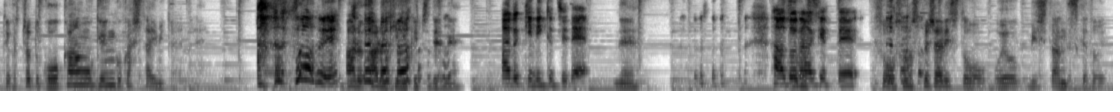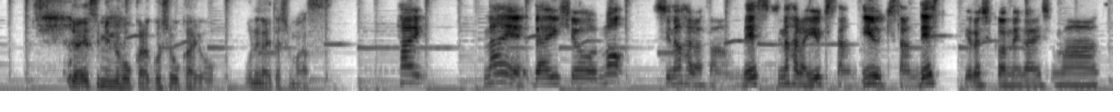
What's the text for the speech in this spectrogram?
ていうかちょっと五感を言語化したいみたいなね。そうねあるある切り口でね。ある切り口でね。ハードル上げてそう、そのスペシャリストをお呼びしたんですけど、じゃあエスミンの方からご紹介をお願いいたします。はい、苗代表の篠原さんです。篠原ゆうきさん、ゆうきさんです。よろしくお願いします。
